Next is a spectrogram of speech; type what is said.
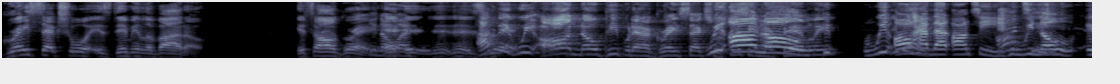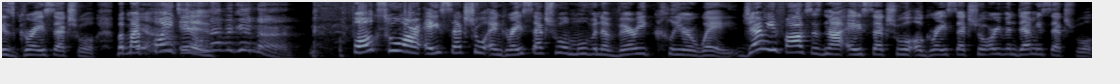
gray sexual is Demi Lovato. It's all gray. You know what? It, it, I gray. think we all know people that are gray sexual. We all know. We all like, have that auntie, auntie, who we know is gray sexual. But my yeah, point is, never get none. Folks who are asexual and gray sexual move in a very clear way. Jamie Foxx is not asexual or gray sexual or even demisexual.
